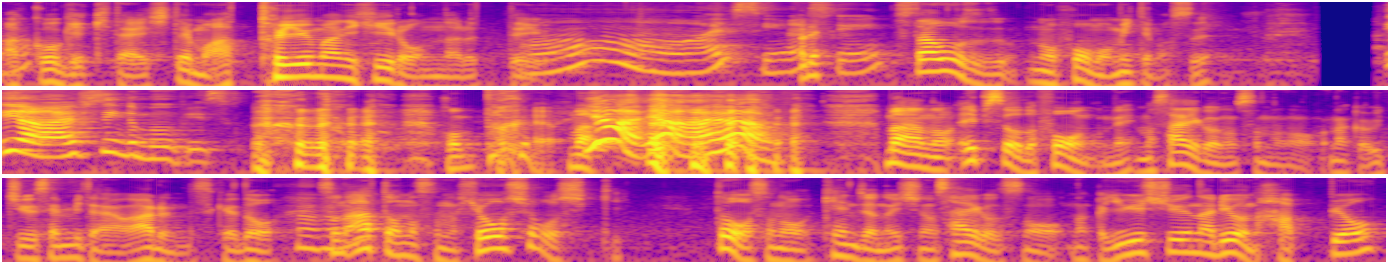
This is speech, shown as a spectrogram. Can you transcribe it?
悪を撃退してもうあっという間にヒーローになるっていう。Oh, I see. I あれ？see. スター・ウォーズの方も見てます？Yeah, I've seen the movies. 本当かよ。まあ Yeah, yeah, I have. まあ、あのエピソード4のね、まあ、最後のそのなんか宇宙船みたいなのがあるんですけど、その後のその表彰式とその賢者の石の最後のそのなんか優秀な量の発表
